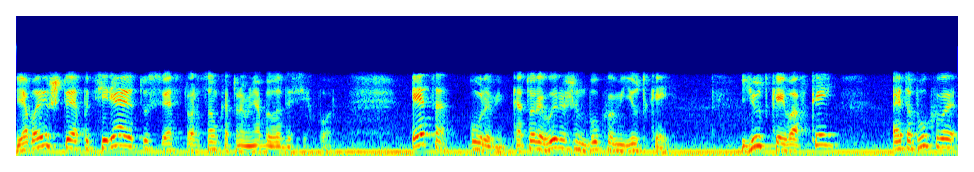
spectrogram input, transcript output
я боюсь, что я потеряю ту связь с Творцом, которая у меня была до сих пор. Это уровень, который выражен буквами Юткей. Юткей Вавкей – это буквы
